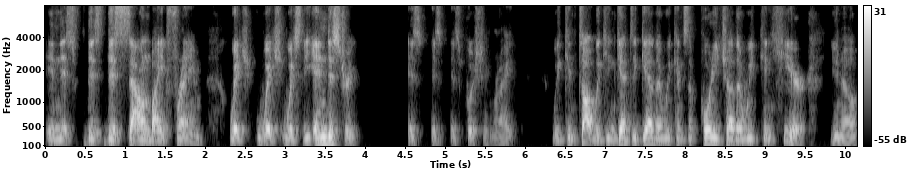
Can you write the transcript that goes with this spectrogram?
in this this this soundbite frame which which which the industry is is is pushing right we can talk we can get together we can support each other we can hear you know.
